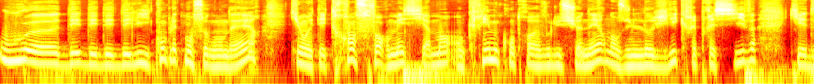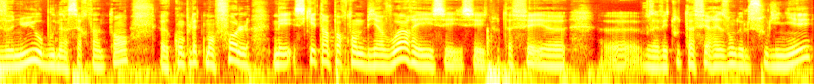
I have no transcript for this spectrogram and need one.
ou euh, des, délits complètement secondaires qui ont été transformés sciemment en crimes contre-révolutionnaires dans une logique répressive qui est devenue, au bout d'un certain temps, euh, complètement folle. Mais ce qui est important de bien voir, et c'est tout à fait, euh, vous avez tout à fait raison de le souligner,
